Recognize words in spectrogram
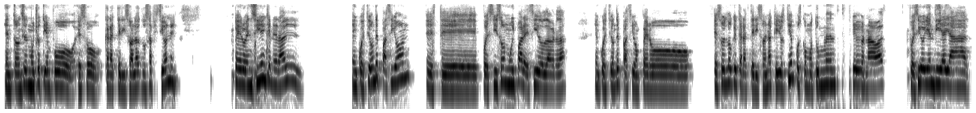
Entonces, mucho tiempo eso caracterizó a las dos aficiones. Pero en sí, en general, en cuestión de pasión, este, pues sí son muy parecidos, la verdad, en cuestión de pasión, pero eso es lo que caracterizó en aquellos tiempos, como tú mencionabas, pues sí, hoy en día ya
